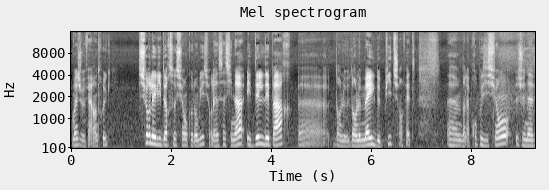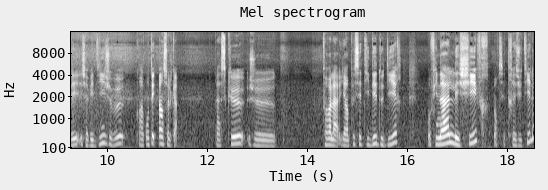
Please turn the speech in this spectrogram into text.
moi, je veux faire un truc sur les leaders sociaux en Colombie, sur l'assassinat. Et dès le départ, euh, dans, le, dans le mail de pitch, en fait, euh, dans la proposition, j'avais dit, je veux raconter un seul cas. Parce que je... Enfin voilà, il y a un peu cette idée de dire, au final, les chiffres, c'est très utile,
